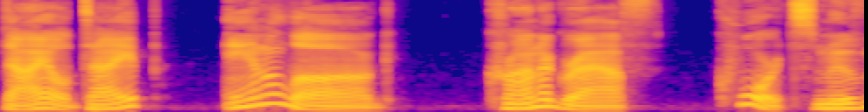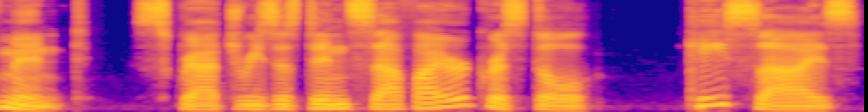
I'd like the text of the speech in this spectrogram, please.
Dial type analog. Chronograph quartz movement. Scratch resistant sapphire crystal. Case size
